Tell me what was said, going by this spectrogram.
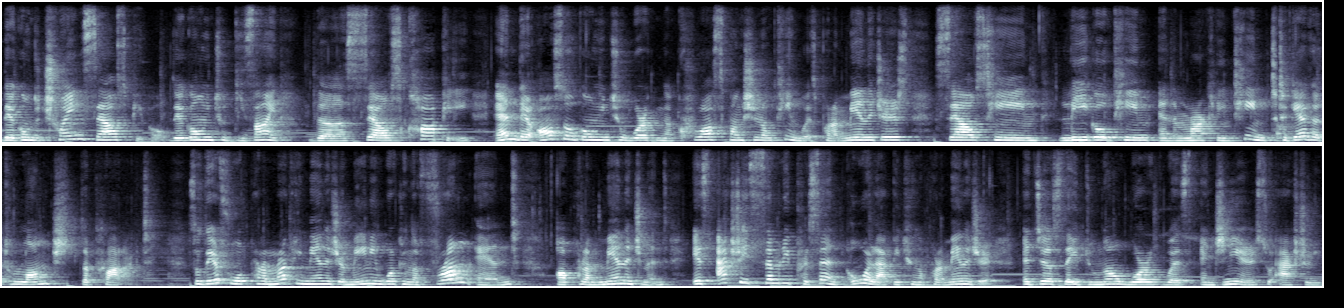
They're going to train salespeople. They're going to design the sales copy, and they're also going to work in a cross-functional team with product managers, sales team, legal team, and the marketing team together to launch the product. So therefore, product marketing manager mainly work on the front end of product management, it's actually 70% overlap between a product manager. It's just they do not work with engineers to actually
